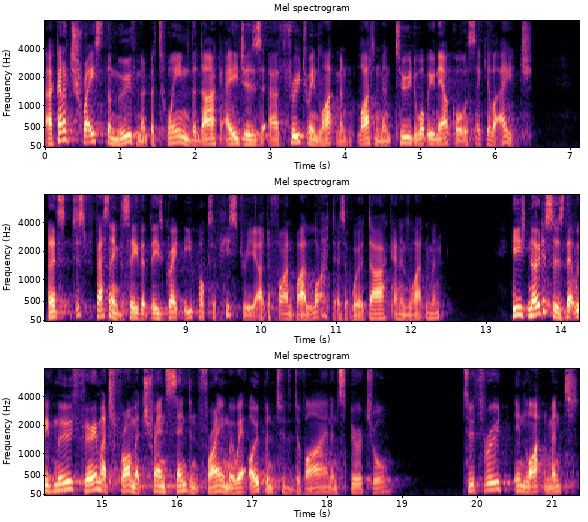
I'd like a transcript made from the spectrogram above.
uh, kind of traced the movement between the Dark Ages uh, through to enlightenment, enlightenment to, to what we now call the secular age. And it's just fascinating to see that these great epochs of history are defined by light, as it were, dark and enlightenment. He notices that we've moved very much from a transcendent frame where we're open to the divine and spiritual to through enlightenment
